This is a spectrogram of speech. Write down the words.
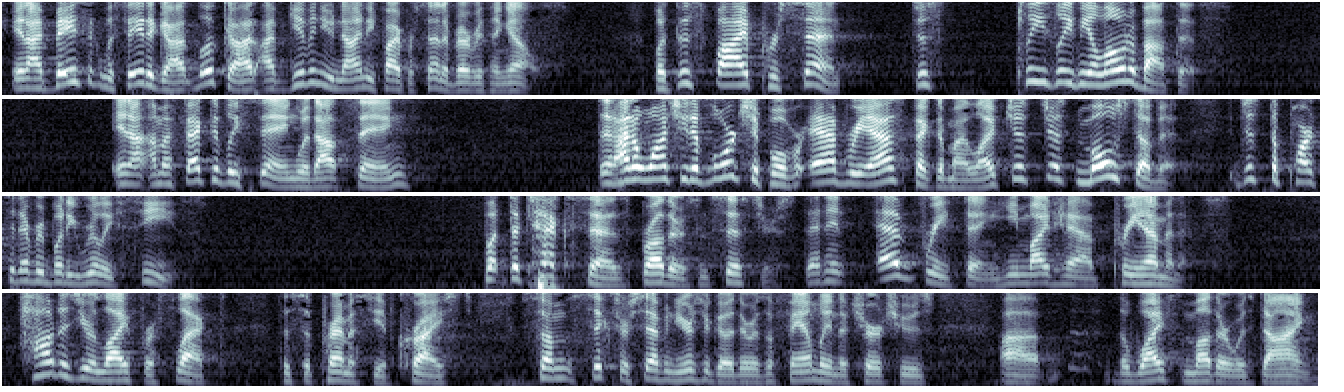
And I basically say to God, Look, God, I've given you 95% of everything else. But this 5%, just please leave me alone about this. And I'm effectively saying, without saying, that I don't want you to have lordship over every aspect of my life, just, just most of it, just the parts that everybody really sees. But the text says, brothers and sisters, that in everything he might have preeminence. How does your life reflect the supremacy of Christ? Some six or seven years ago, there was a family in the church whose uh, the wife's mother was dying.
